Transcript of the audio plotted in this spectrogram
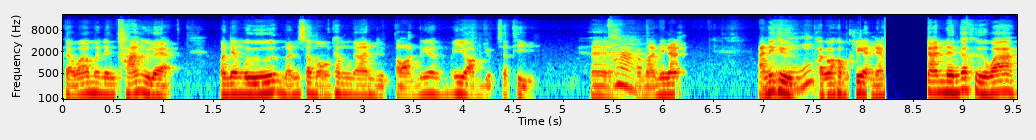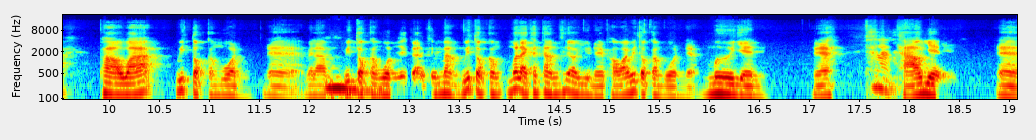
แต่ว่ามันยังค้างอยู่เลยอะ มันยังมือเหมือนสมองทำงานอยู่ต่อเนื่องไม่ยอมหยุดสักทีอ่าค่ะประมาณนี้นะ อันนี้คือโอเคภาวะความเครียดนะงานหนึ่งก็คือว่าภาวะวิตกกังวลนะเวลาอืมวิตกกังวลจะเกิดขึ้นบ้างวิตกกังเมื่อไหร่ก็ตามที่เราอยู่ในภาวะวิตกกังวลเนี่ยมือเย็นนะค่ะเท้าเย็นอ่า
